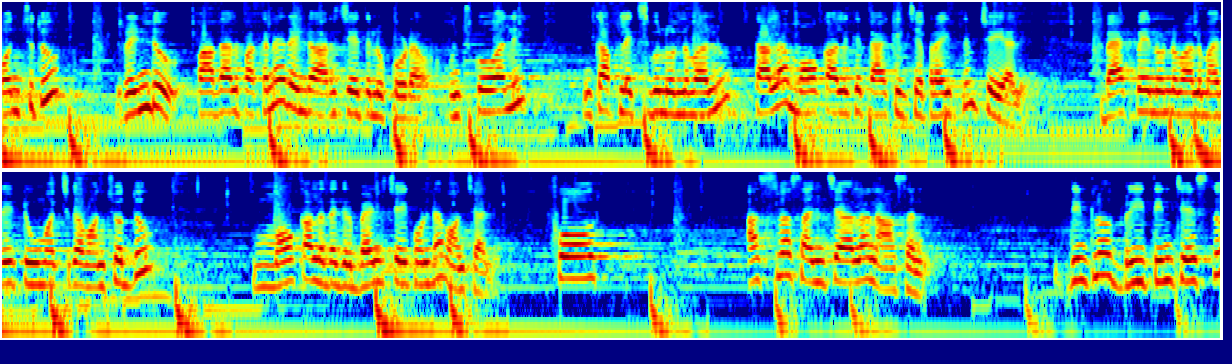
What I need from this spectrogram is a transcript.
వంచుతూ రెండు పాదాల పక్కనే రెండు అరచేతులు కూడా ఉంచుకోవాలి. ఇంకా ఫ్లెక్సిబుల్ ఉన్నవాళ్ళు తల మోకాలకి తాకించే ప్రయత్నం చేయాలి. బ్యాక్ పెయిన్ ఉన్న వాళ్ళు మరీ టూ మచ్గా వంచొద్దు. మోకాళ్ళ దగ్గర బెండ్ చేయకుండా వంచాలి. ఫోర్ అశ్వసంచాలన ఆసన్ దీంట్లో బ్రీత్ ఇన్ చేస్తూ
